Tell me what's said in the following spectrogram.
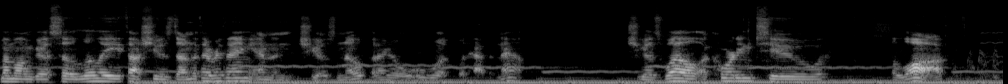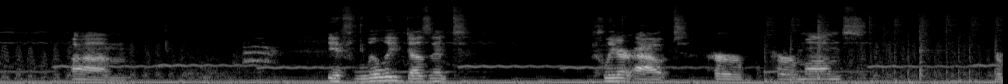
my mom goes, "So Lily thought she was done with everything," and then she goes, "Nope." And I go, well, "What what happened now?" She goes, "Well, according to the law, um, if Lily doesn't clear out her her mom's her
